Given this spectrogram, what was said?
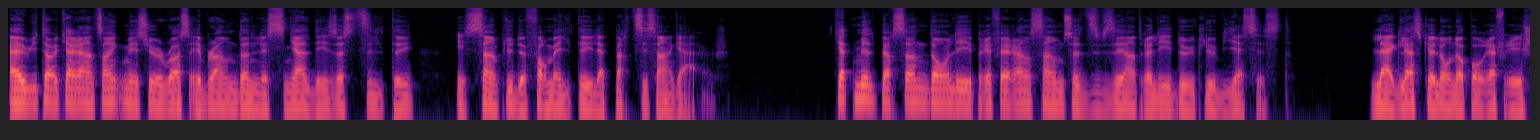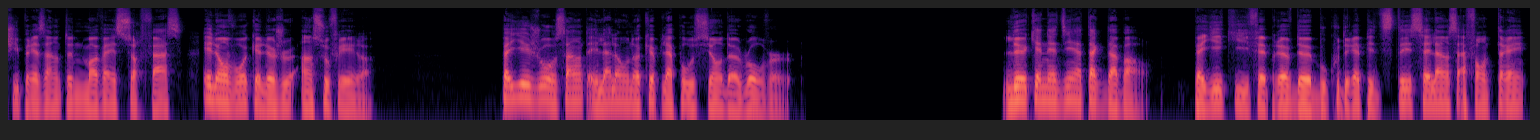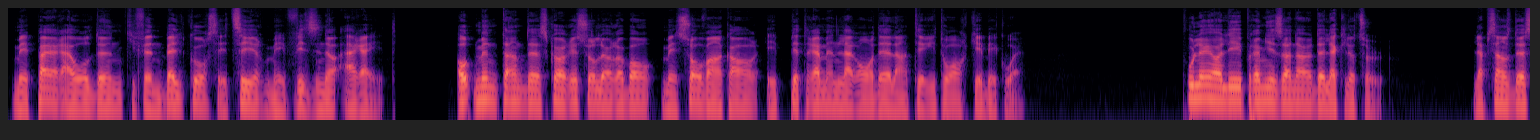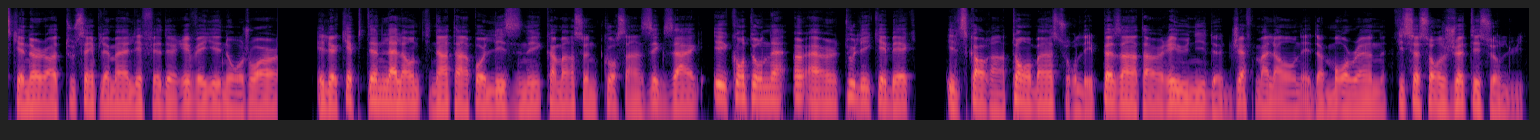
À 8h45, messieurs Ross et Brown donnent le signal des hostilités et sans plus de formalité, la partie s'engage. 4000 personnes dont les préférences semblent se diviser entre les deux clubs y assistent. La glace que l'on n'a pas rafraîchie présente une mauvaise surface et l'on voit que le jeu en souffrira. Payé joue au centre et Lalonde occupe la position de rover. Le Canadien attaque d'abord. Payé qui fait preuve de beaucoup de rapidité s'élance à fond de train, mais perd à Holden qui fait une belle course et tire, mais Vézina arrête. Oatman tente de scorer sur le rebond, mais sauve encore et Pitt ramène la rondelle en territoire québécois. Poulain a les premiers honneurs de la clôture. L'absence de Skinner a tout simplement l'effet de réveiller nos joueurs et le capitaine Lalonde qui n'entend pas lésiner commence une course en zigzag et contournant un à un tous les Québec il score en tombant sur les pesanteurs réunis de Jeff Malone et de Moran qui se sont jetés sur lui.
